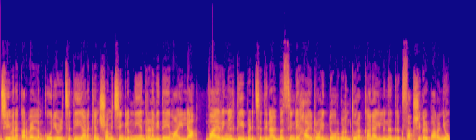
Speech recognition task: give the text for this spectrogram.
ജീവനക്കാർ വെള്ളം കോരിയൊഴിച്ച് തീയണയ്ക്കാൻ ശ്രമിച്ചെങ്കിലും നിയന്ത്രണ വിധേയമായില്ല. വയറിംഗിൽ തീപിടിച്ചതിനാൽ ബസിന്റെ ഹൈഡ്രോളിക് ഡോറുകളും തുറക്കാനായില്ലെന്ന് ദൃക്സാക്ഷികൾ പറഞ്ഞു.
